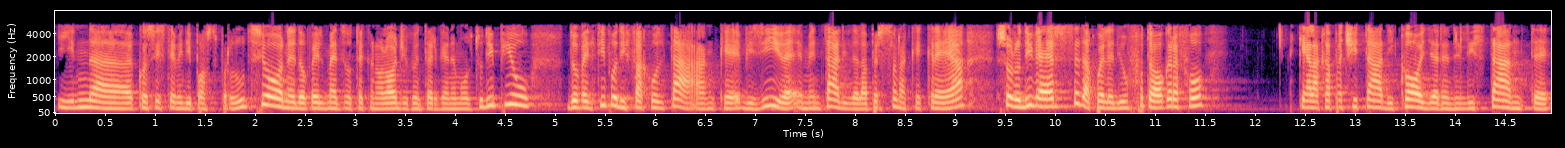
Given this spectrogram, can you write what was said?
in, uh, con sistemi di post-produzione, dove il mezzo tecnologico interviene molto di più, dove il tipo di facoltà anche visive e mentali della persona che crea sono diverse da quelle di un fotografo che ha la capacità di cogliere nell'istante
